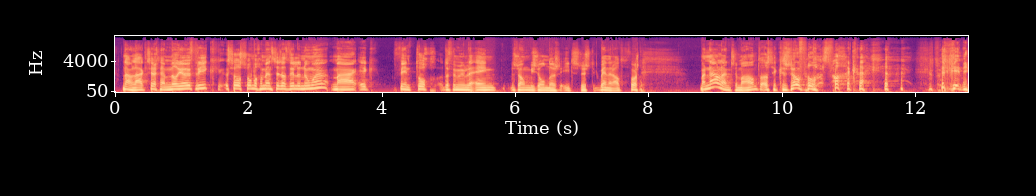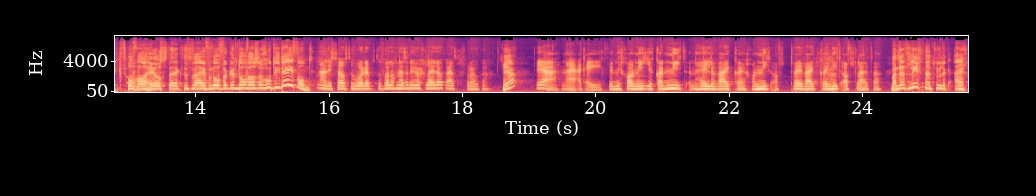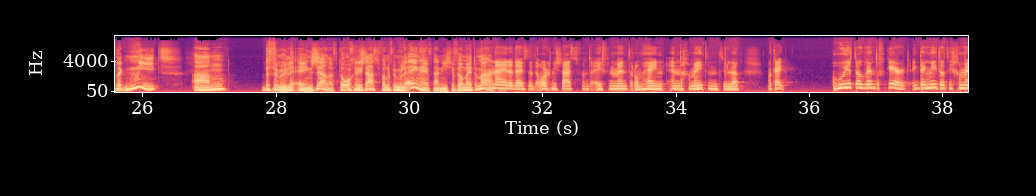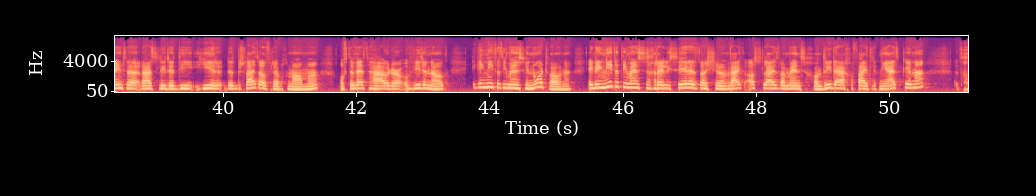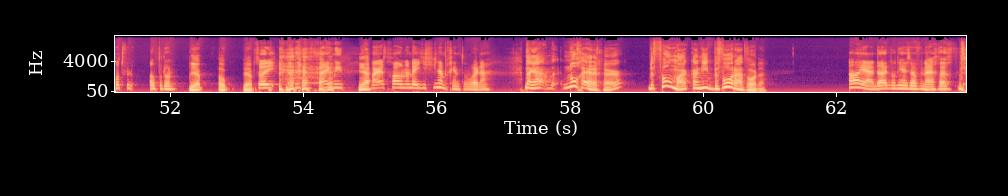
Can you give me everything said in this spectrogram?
nou laat ik zeggen, een milieufreak, zoals sommige mensen dat willen noemen. Maar ik vind toch de Formule 1 zo'n bijzonder iets. Dus ik ben er altijd voor. Maar nou langzamerhand, als ik er zoveel last van ga krijgen... begin ik toch wel heel sterk te twijfelen of ik het nog wel zo'n goed idee vond. Nou, diezelfde woorden heb ik toevallig net een uur geleden ook uitgesproken. Ja? Ja, nou ja, kijk, ik vind die gewoon niet... Je kan niet een hele wijk, kan je gewoon niet af... Twee wijken kan je niet afsluiten. Maar dat ligt natuurlijk eigenlijk niet aan de Formule 1 zelf. De organisatie van de Formule 1 heeft daar niet zoveel mee te maken. Nee, dat heeft de organisatie van het evenement eromheen en de gemeente natuurlijk. Maar kijk, hoe je het ook went of keert. Ik denk niet dat die gemeenteraadsleden die hier het besluit over hebben genomen... of de wethouder of wie dan ook... ik denk niet dat die mensen in Noord wonen. Ik denk niet dat die mensen zich realiseren dat als je een wijk afsluit... waar mensen gewoon drie dagen feitelijk niet uit kunnen... het godver... Oh, pardon. Yep. Oh, yep. Sorry, dat zei ik niet. Ja. Maar het gewoon een beetje China begint te worden. Nou ja, nog erger. De FOMA kan niet bevoorraad worden. Oh ja, daar heb ik nog niet eens over nagedacht.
